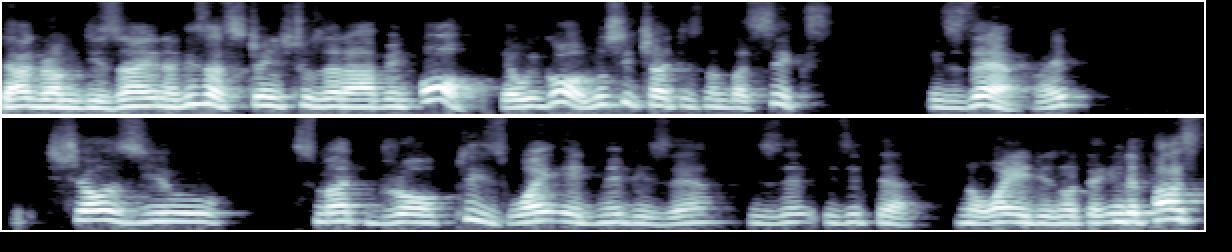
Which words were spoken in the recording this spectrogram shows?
Diagram designer, these are strange tools that happen. Oh, there we go, Lucidchart is number six. It's there, right? It shows you SmartDraw. Please, yEd maybe is there. Is there? Is it there? No, yEd is not there. In the past,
